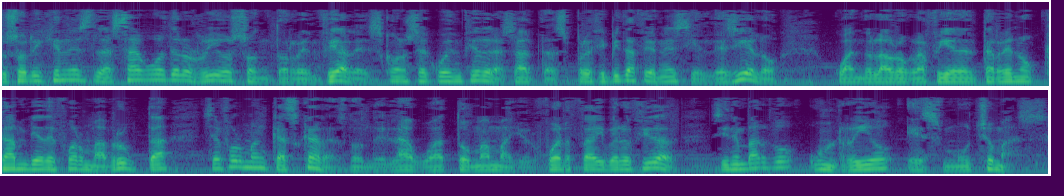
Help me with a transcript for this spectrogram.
Sus orígenes, las aguas de los ríos son torrenciales, consecuencia de las altas precipitaciones y el deshielo. Cuando la orografía del terreno cambia de forma abrupta, se forman cascadas donde el agua toma mayor fuerza y velocidad. Sin embargo, un río es mucho más.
